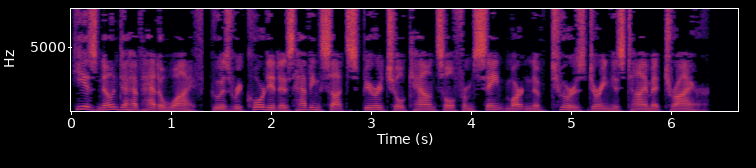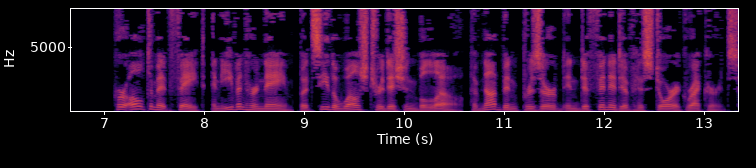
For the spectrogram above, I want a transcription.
He is known to have had a wife, who is recorded as having sought spiritual counsel from Saint Martin of Tours during his time at Trier. Her ultimate fate, and even her name but see the Welsh tradition below, have not been preserved in definitive historic records.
